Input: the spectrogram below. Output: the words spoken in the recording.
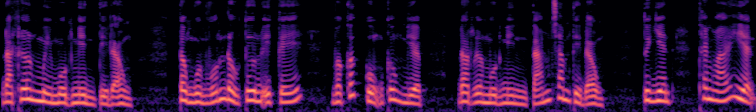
đạt hơn 11.000 tỷ đồng. Tổng nguồn vốn đầu tư lũy kế vào các cụm công nghiệp đạt gần 1.800 tỷ đồng. Tuy nhiên, Thanh Hóa hiện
